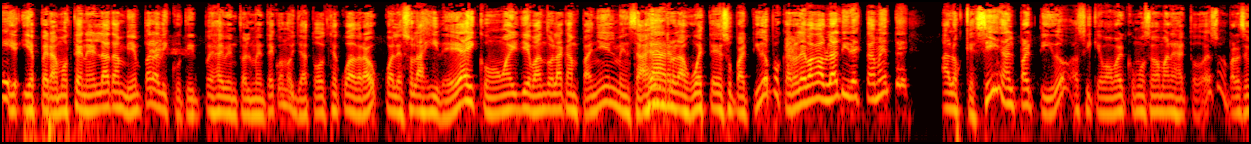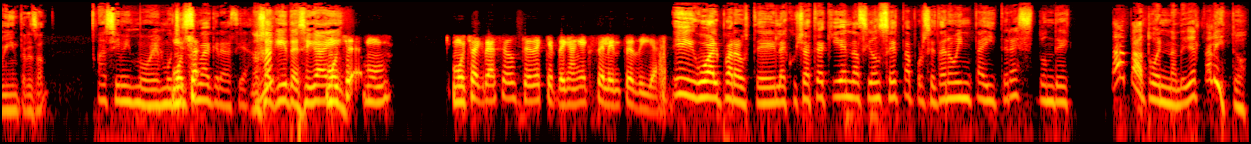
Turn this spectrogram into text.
y- y esperamos tenerla también para discutir, pues eventualmente cuando ya todo esté cuadrado, cuáles son las ideas y cómo va a ir llevando la campaña y el mensaje Claro. dentro de las huestes de su partido, porque ahora le van a hablar directamente a los que siguen al partido, así que vamos a ver cómo se va a manejar todo eso, me parece bien interesante. Así mismo es. Muchísimas gracias. No se quite, siga ahí. Mucha- mu- muchas gracias a ustedes, que tengan excelente día. Igual para usted. La escuchaste aquí en Nación Z por Z93, donde está Tato Hernández. ¿Ya está listo?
